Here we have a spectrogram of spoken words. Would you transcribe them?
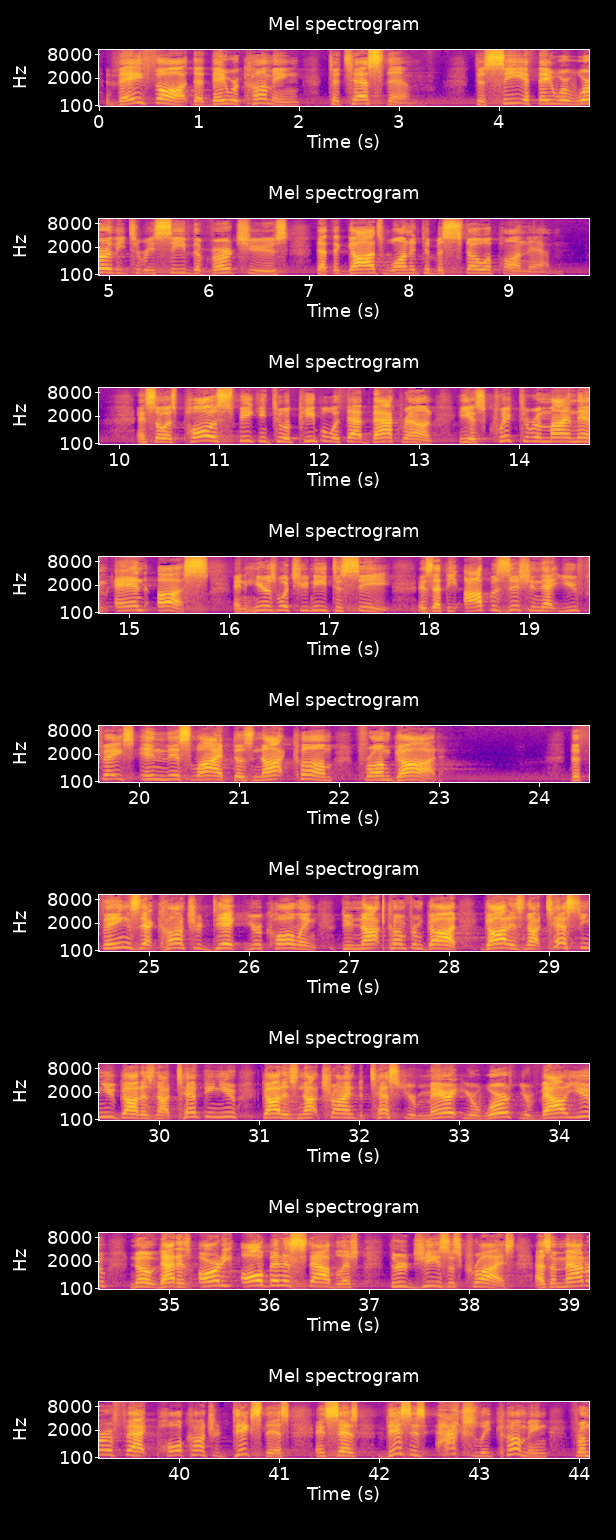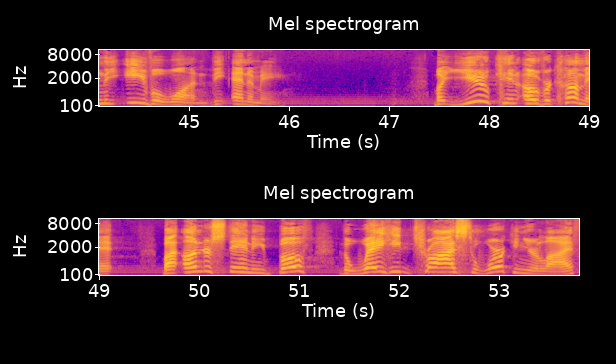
They thought that they were coming to test them, to see if they were worthy to receive the virtues that the gods wanted to bestow upon them. And so, as Paul is speaking to a people with that background, he is quick to remind them and us. And here's what you need to see is that the opposition that you face in this life does not come from God. The things that contradict your calling do not come from God. God is not testing you. God is not tempting you. God is not trying to test your merit, your worth, your value. No, that has already all been established through Jesus Christ. As a matter of fact, Paul contradicts this and says this is actually coming from the evil one, the enemy. But you can overcome it by understanding both the way he tries to work in your life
